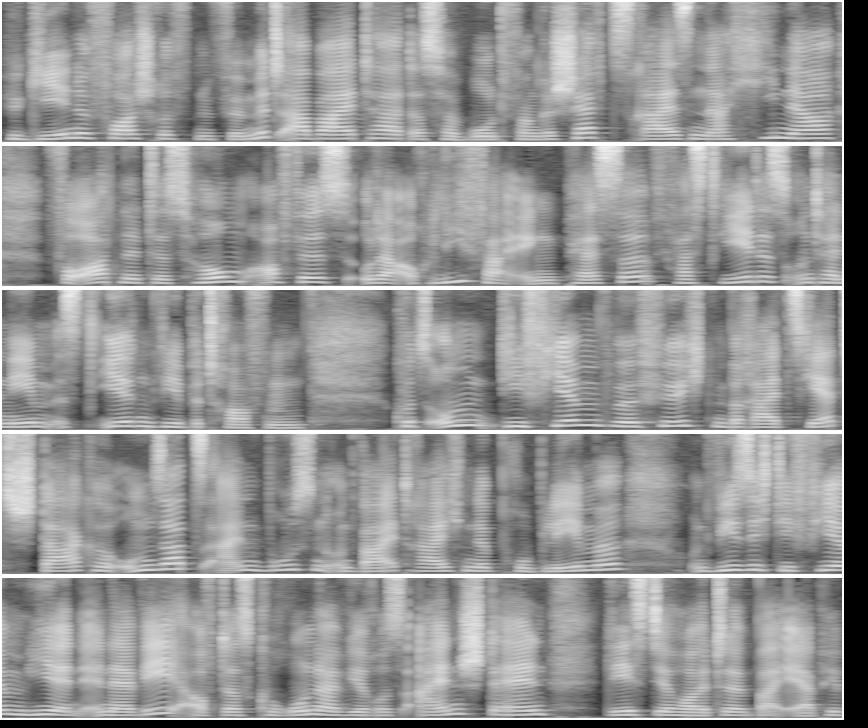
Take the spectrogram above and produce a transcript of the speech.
Hygienevorschriften für Mitarbeiter, das Verbot von Geschäftsreisen nach China, verordnetes Homeoffice oder auch Lieferengpässe. Fast jedes Unternehmen ist irgendwie betroffen. Kurzum, die Firmen befürchten bereits jetzt starke Umsatzeinbußen und weitreichende Probleme. Und wie sich die Firmen hier in NRW auf das Coronavirus einstellen, lest ihr heute bei RP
